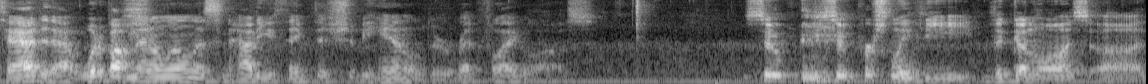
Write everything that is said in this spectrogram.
to add to that, what about mental illness and how do you think this should be handled or red flag laws? So, so personally, the the gun laws uh,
